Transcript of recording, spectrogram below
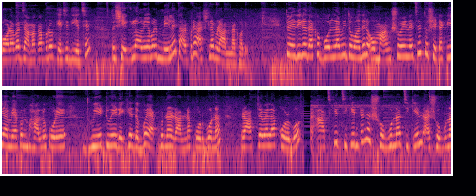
বড় আবার জামা কাপড়ও কেচে দিয়েছে। তো সেগুলো আমি আবার মেলে তারপরে আসলাম রান্নাঘরে। তো এদিকে দেখো, বললামই তোমাদের, ও মাংস এনেছে, তো সেটাকেই আমি এখন ভালো করে ধুয়ে টুয়ে রেখে দেবো। এখন আর রান্না করব না, রাত্রেবেলা করব। আর আজকে চিকেনটা না সগুনা চিকেন আর সগুনা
